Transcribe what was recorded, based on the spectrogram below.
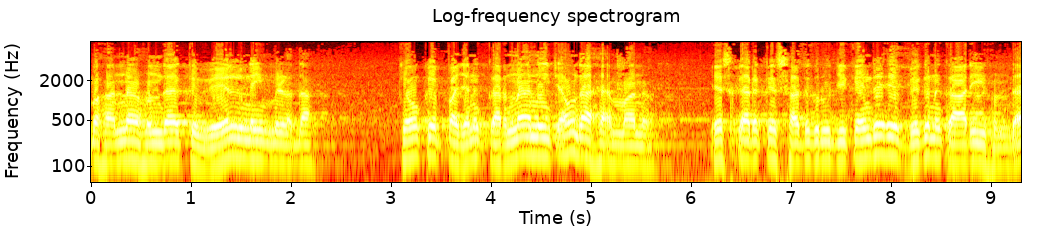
ਬਹਾਨਾ ਹੁੰਦਾ ਕਿ ਵੇਲ ਨਹੀਂ ਮਿਲਦਾ, ਕਿਉਂਕਿ ਭਜਨ ਕਰਨਾ ਨਹੀਂ ਚਾਹੁੰਦਾ ਹੈ ਮਨ। ਇਸ ਕਰਕੇ ਸਤਿਗੁਰੂ ਜੀ ਕਹਿੰਦੇ, ਇਹ ਵਿਗਨਕਾਰੀ ਹੁੰਦਾ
